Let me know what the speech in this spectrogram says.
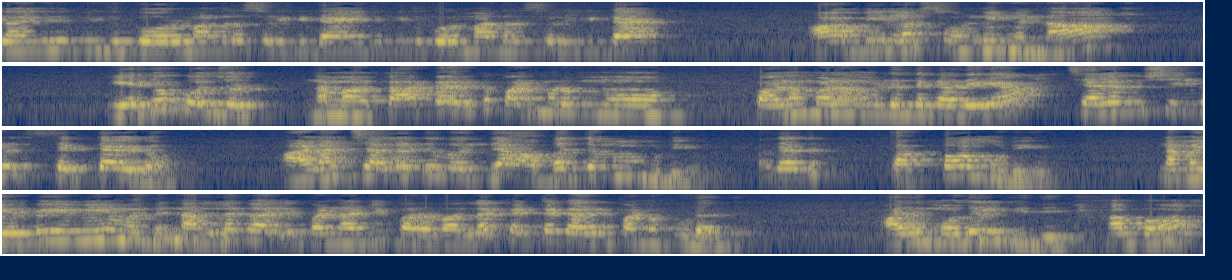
நான் இதுக்கு இதுக்கு ஒரு மந்திரம் சொல்லிக்கிட்டேன் இதுக்கு இதுக்கு ஒரு மந்திரம் சொல்லிக்கிட்டேன். அப்படின்லாம் சொன்னீங்கன்னா ஏதோ கொஞ்சம் நம்ம காக்கா இருக்க பணமரம் பணம் விழுந்த கதையா சில விஷயங்கள் செட் ஆயிடும். ஆனா சிலது வந்து அபத்தமா முடியும். அதாவது தப்பா முடியும். நம்ம எப்பயுமே வந்து நல்ல காரியம் பண்ணாட்டி பரவாயில்ல கெட்ட காரியம் பண்ணக்கூடாது. அது முதல் விதி. அப்போ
